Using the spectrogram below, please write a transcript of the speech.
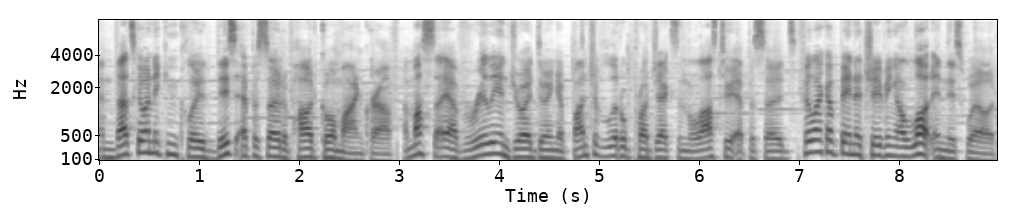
And that's going to conclude this episode of Hardcore Minecraft. I must say I've really enjoyed doing a bunch of little projects in the last two episodes. I feel like I've been achieving a lot in this world.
